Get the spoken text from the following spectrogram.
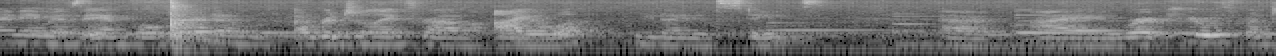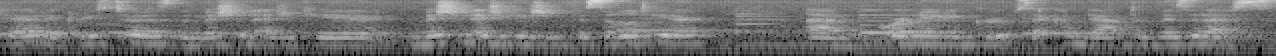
My name is Ann and I'm originally from Iowa, United States. Um, I work here with Frontera de Cristo as the mission educator, mission education facilitator, um, coordinating groups that come down to visit us,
